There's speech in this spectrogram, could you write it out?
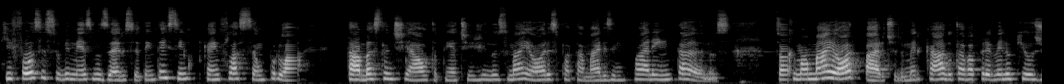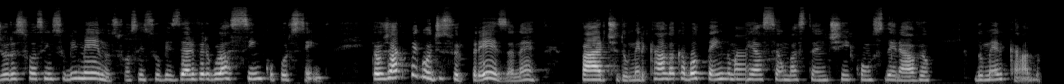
que fosse subir mesmo 0,75, porque a inflação por lá está bastante alta, tem atingido os maiores patamares em 40 anos. Só que uma maior parte do mercado estava prevendo que os juros fossem subir menos, fossem subir 0,5%. Então, já que pegou de surpresa, né, parte do mercado acabou tendo uma reação bastante considerável do mercado.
